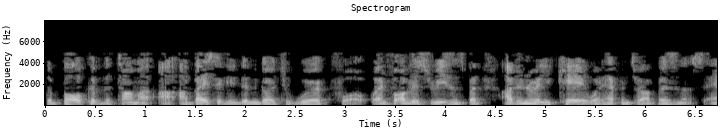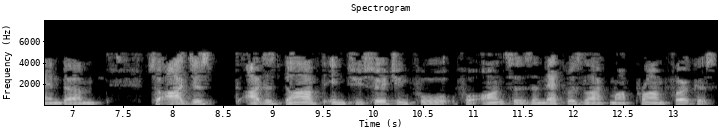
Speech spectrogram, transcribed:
the bulk of the time I I basically didn't go to work for and for obvious reasons. But I didn't really care what happened to our business and um so I just I just dived into searching for for answers, and that was like my prime focus.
